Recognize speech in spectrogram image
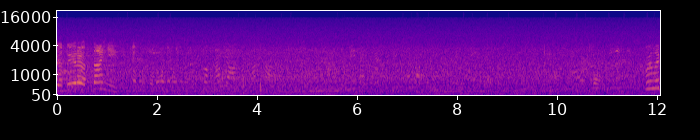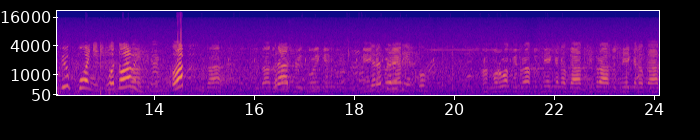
Чотири, останній. Пилипюк Поніч. Готовий? Оп! Сюди, до Раз. першої стойки. Змійка Через вперед. серединку. Розворот, відразу змійка назад, відразу змійка назад.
